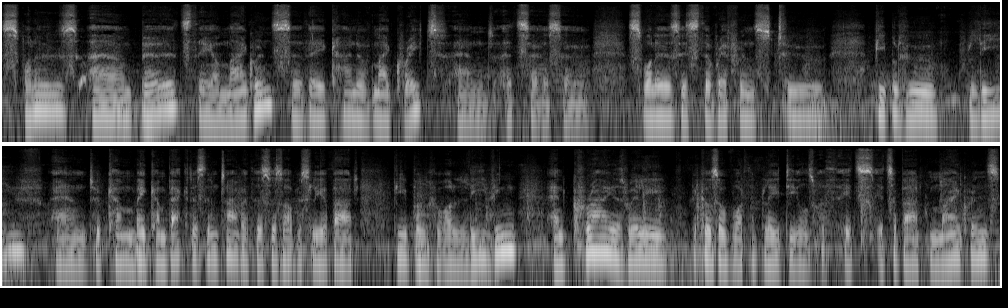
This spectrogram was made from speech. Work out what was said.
Swallows, um, birds, they are migrants, so they kind of migrate, and uh, so swallows is the reference to people who leave and who come may come back at a certain time. But this is obviously about people who are leaving, and cry is really because of what the play deals with. It's it's about migrants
